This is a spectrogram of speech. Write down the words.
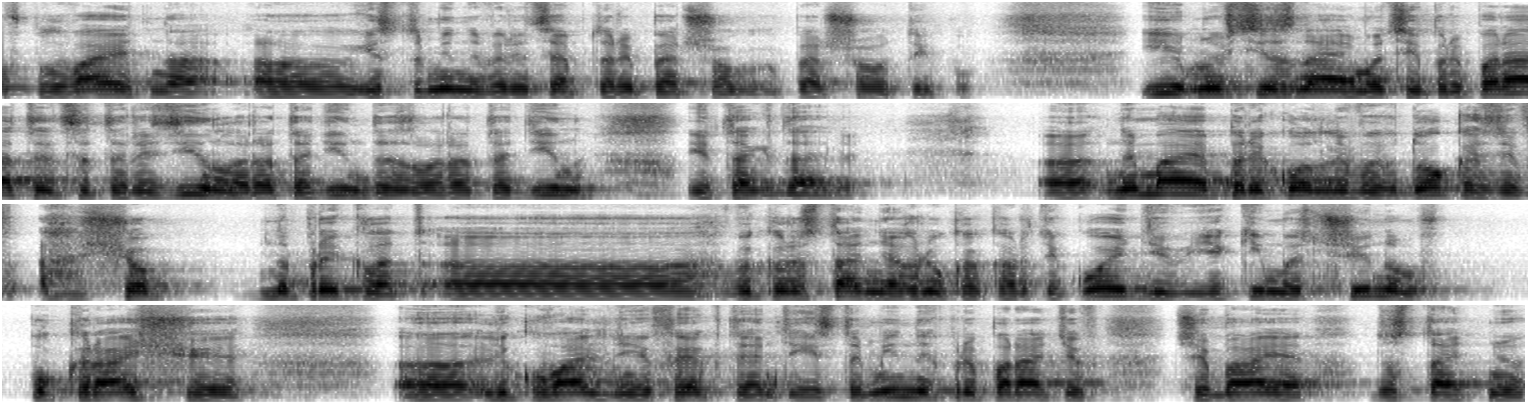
впливають на е, гістамінові рецептори першого, першого типу. І ми всі знаємо ці препарати: це терезин, ларатадін, дезларатадін і так далі. Немає переконливих доказів, що, наприклад, використання глюкокортикоїдів якимось чином покращує лікувальні ефекти антигістамінних препаратів, чи має достатньо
